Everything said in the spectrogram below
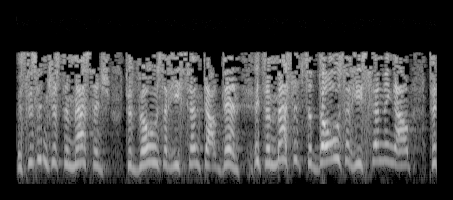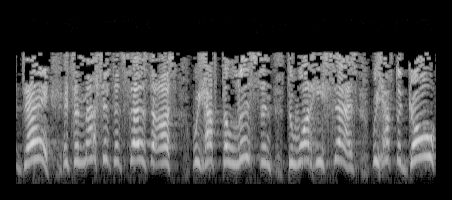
This isn't just a message to those that he sent out then. It's a message to those that he's sending out today. It's a message that says to us, we have to listen to what he says. We have to go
